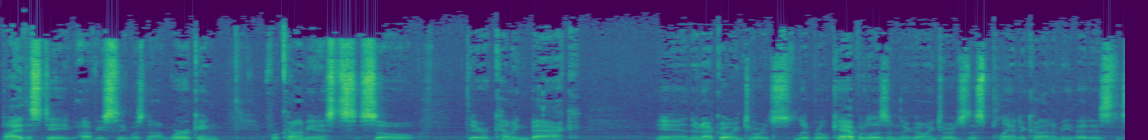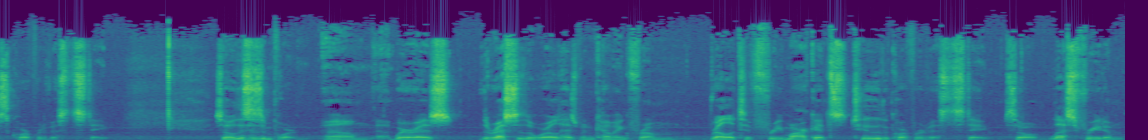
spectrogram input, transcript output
by the state obviously was not working for communists, so they're coming back and they're not going towards liberal capitalism, they're going towards this planned economy that is this corporativist state. So this is important. Um, whereas the rest of the world has been coming from relative free markets to the corporatist state. So less freedom,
